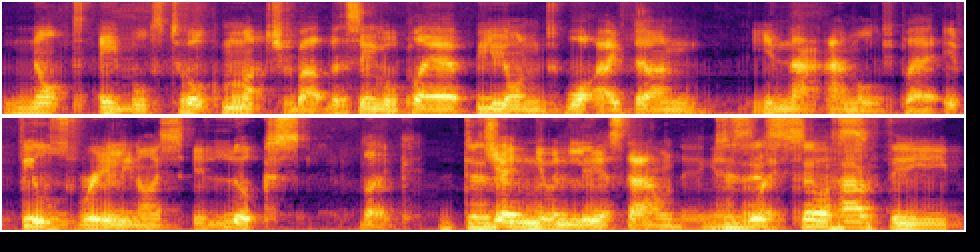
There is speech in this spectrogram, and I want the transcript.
not able to talk much about the single player beyond what I've done in that and multiplayer. It feels really nice. It looks like Does- genuinely astounding. Does it still have the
